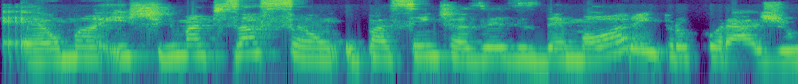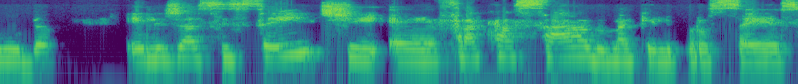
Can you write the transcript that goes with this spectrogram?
é uma estigmatização. O paciente às vezes demora em procurar ajuda, ele já se sente é, fracassado naquele processo,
